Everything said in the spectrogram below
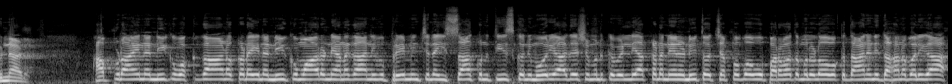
ఉన్నాడు అప్పుడు ఆయన నీకు ఒక్కగానొక్కడైన నీ కుమారుని అనగా నీవు ప్రేమించిన ఇస్సాకును తీసుకొని మోరియా వెళ్ళి అక్కడ నేను నీతో చెప్పబోవు పర్వతములలో ఒక దానిని దహనబలిగా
